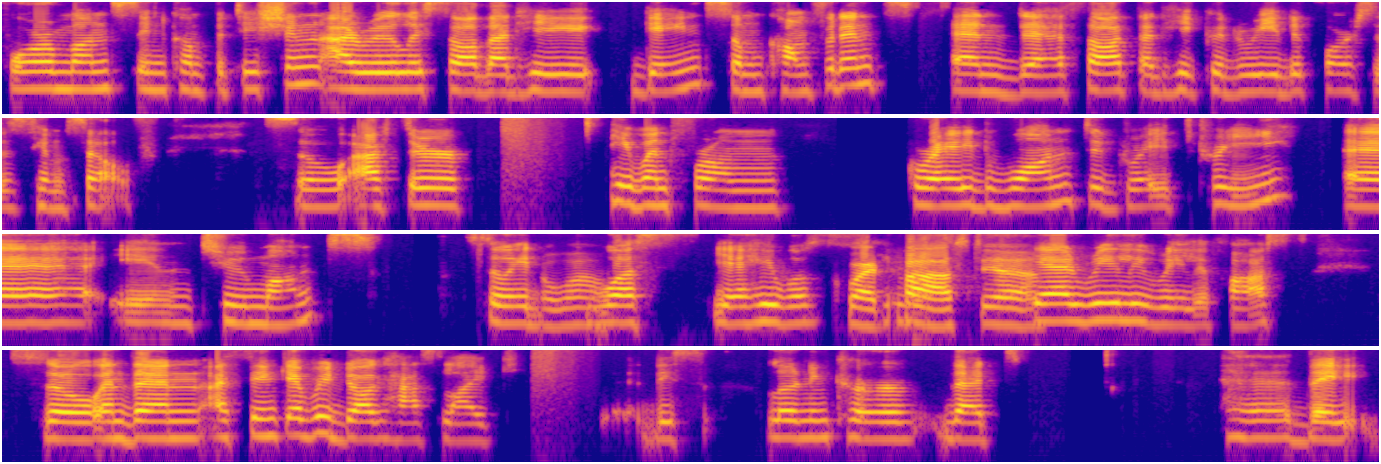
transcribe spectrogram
four months in competition, I really saw that he gained some confidence and uh, thought that he could read the courses himself. So after he went from grade one to grade three uh, in two months. So it oh, wow. was yeah he was quite he fast was, yeah yeah really really fast. So and then I think every dog has like this learning curve that uh, they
